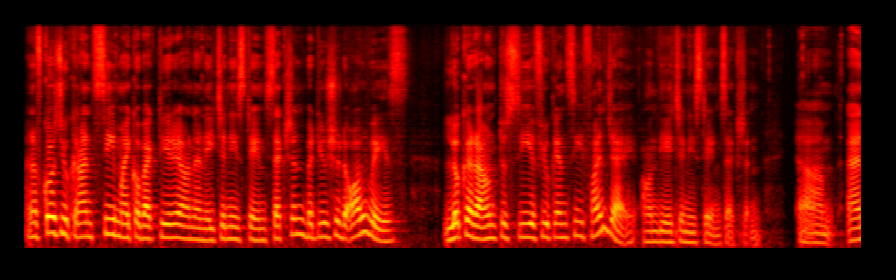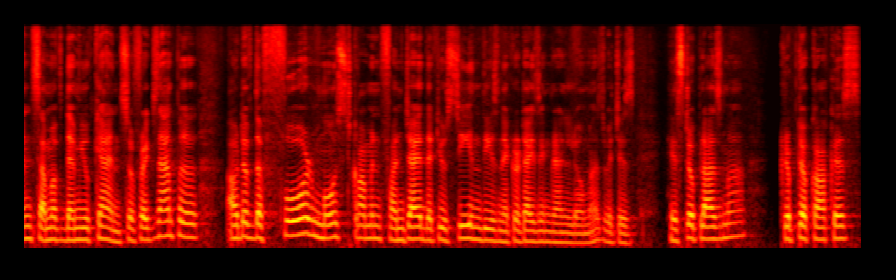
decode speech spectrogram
And of course, you can't see mycobacteria on an H&E stained section, but you should always look around to see if you can see fungi on the H&E stain section. Um, and some of them you can. So, for example, out of the four most common fungi that you see in these necrotizing granulomas, which is histoplasma, cryptococcus,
